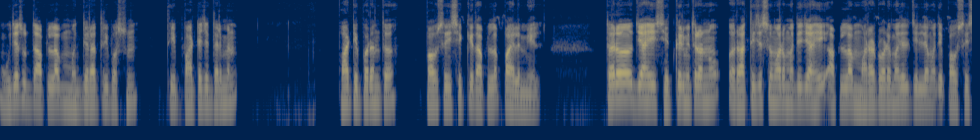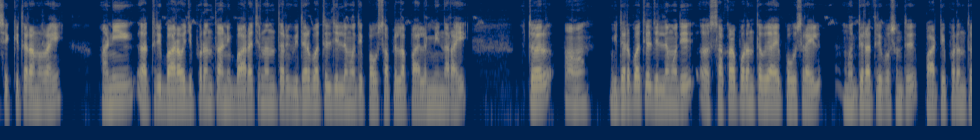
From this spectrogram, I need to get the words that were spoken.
उद्यासुद्धा आपला मध्यरात्रीपासून ते पहाटेच्या दरम्यान पहाटेपर्यंत पावसाची शक्यता आपल्याला पाहायला मिळेल. तर जे आहे शेतकरी मित्रांनो रात्रीच्या सुमारामध्ये जे आहे आपल्याला मराठवाड्यामधील जिल्ह्यामध्ये पावसाची शक्यता राहणार आहे. आणि रात्री बारा वाजेपर्यंत आणि बाराच्या नंतर विदर्भातील जिल्ह्यामध्ये पाऊस आपल्याला पाहायला मिळणार आहे. तर विदर्भातील जिल्ह्यामध्ये सकाळपर्यंत जे आहे पाऊस राहील मध्यरात्रीपासून ते पहाटेपर्यंत.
